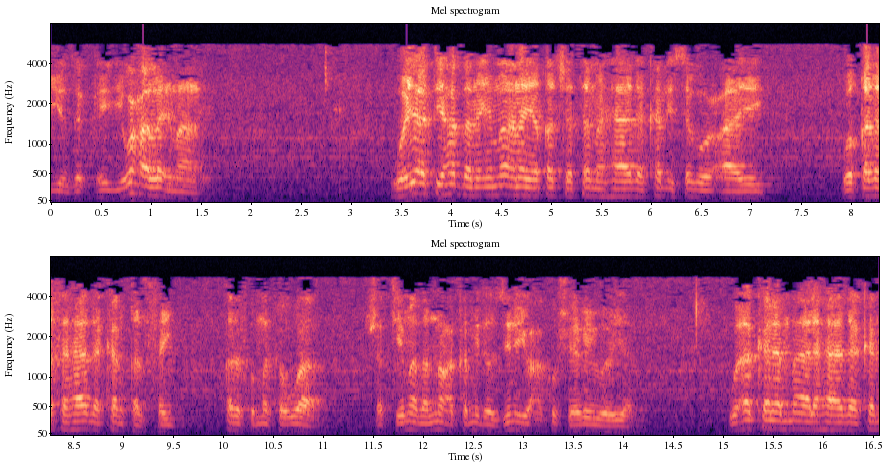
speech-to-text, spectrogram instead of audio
iyo zake iyo waxaa la imaanaya. wayaأtii haddana imaanaya qad shatama haada kan isagoo caayay. wa qadafa haada kan qadfay qadafku marka waa shatiimada nooca ka mid oo zini iyo waxa ku sheegay weeyaan. wa akala maala haada kan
